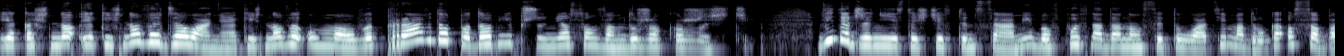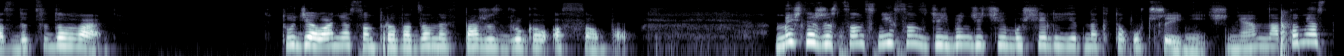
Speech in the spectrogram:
jakaś no, jakieś nowe działania, jakieś nowe umowy prawdopodobnie przyniosą Wam dużo korzyści. Widać, że nie jesteście w tym sami, bo wpływ na daną sytuację ma druga osoba, zdecydowanie. Tu działania są prowadzone w parze z drugą osobą. Myślę, że chcąc, nie chcąc, gdzieś będziecie musieli jednak to uczynić. Nie? Natomiast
